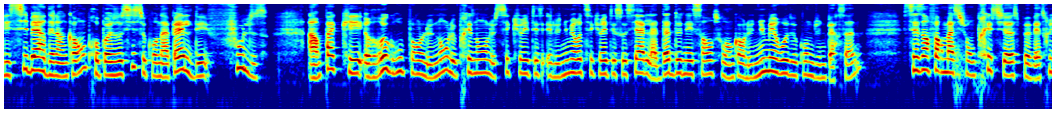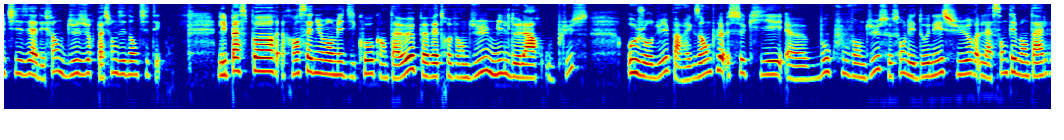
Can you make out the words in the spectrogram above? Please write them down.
Les cyberdélinquants proposent aussi ce qu'on appelle des fools, un paquet regroupant le nom, le prénom, le, le numéro de sécurité sociale, la date de naissance ou encore le numéro de compte d'une personne. Ces informations précieuses peuvent être utilisées à des fins d'usurpation d'identité. Les passeports, renseignements médicaux, quant à eux, peuvent être vendus 1000 dollars ou plus. Aujourd'hui, par exemple, ce qui est euh, beaucoup vendu, ce sont les données sur la santé mentale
